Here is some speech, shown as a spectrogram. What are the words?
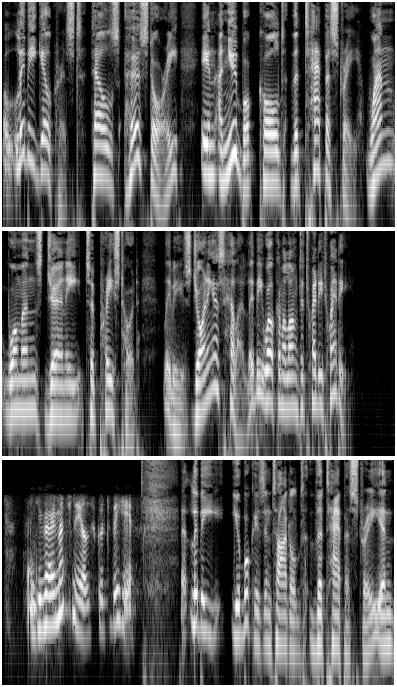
Well, Libby Gilchrist tells her story in a new book called The Tapestry One Woman's Journey to Priesthood. Libby's joining us. Hello, Libby. Welcome along to 2020. Thank you very much, Neil. It's good to be here. Uh, Libby, your book is entitled The Tapestry, and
